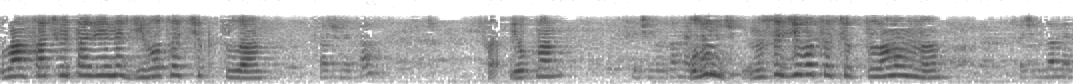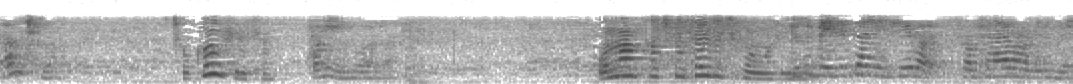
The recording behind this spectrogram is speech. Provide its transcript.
Ulan saç metal yerine civata çıktı lan. Saç metal. Sa- Yok lan. Saçımızdan metal Oğlum mi çıkıyor? nasıl civata çıktı lan ondan? Saçımızdan metal mi çıkıyor? Çok komiksin sen. Komiyim bu arada. Ondan saç metal de çıkmaması gerekiyor. Yusuf Bey'in bir tane şey var. Tavşan ayar ama benimdir.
